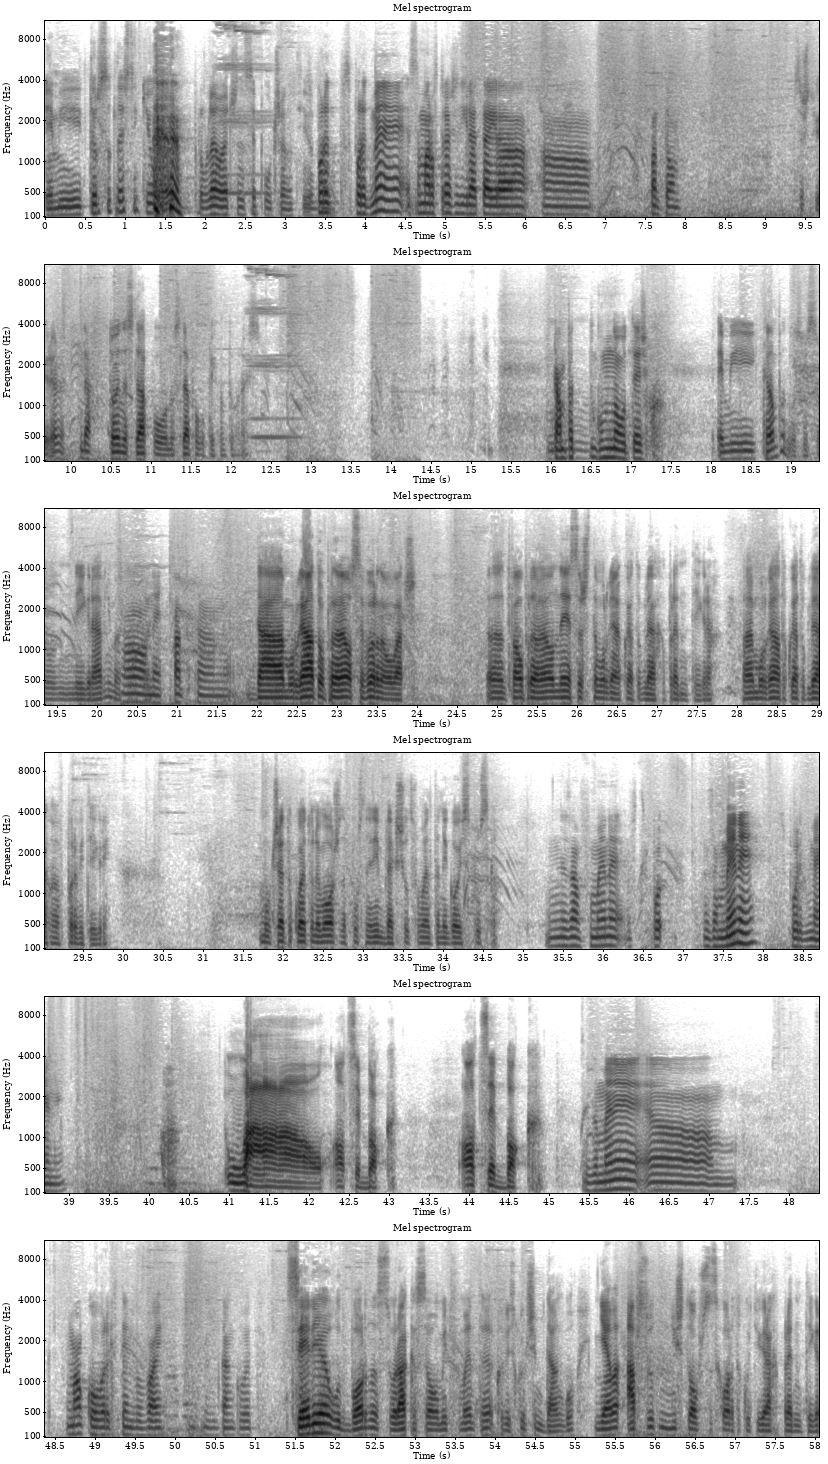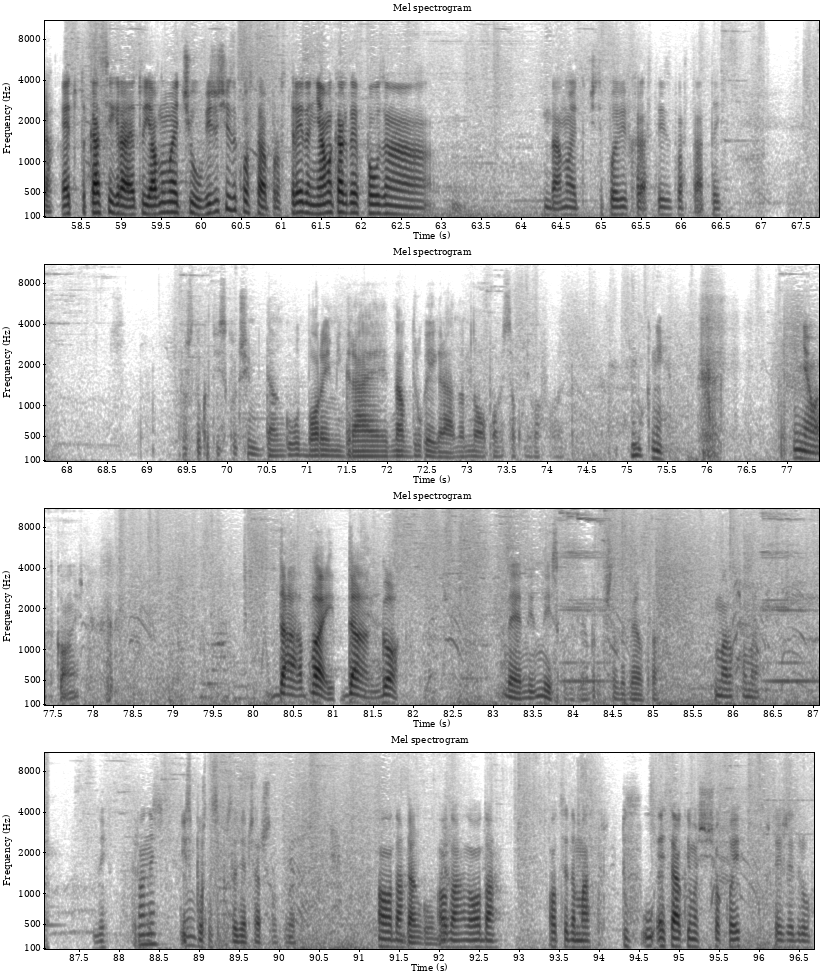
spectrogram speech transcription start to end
Еми, търсят лесни килове. Проблема е, че не се получават. Според, според мен Самаров трябваше да играе тази игра а, Фантом. Също и Реля. Да. Той насляпо, насляпо го пикна това рейс. Кампат го много тежко. Еми, кампът в смисъл не играе внимателно. О, не, това така не. Да, Морганата определено се върна обаче. Това определено не е същата Моргана, която гледахме предната игра. Това е Морганата, която гледахме в първите игри. Момчето, което не може да пусне един Black Shield, в момента не го изпуска. Не знам, в мене, за мене, според мене, Вау! Оце бок. Оце бок. за мене а, малко overextend във Вай с ганковете. Целият отбор на Сорака Соломит в момента, като изключим Данго, няма абсолютно нищо общо с хората, които играха предната игра. Ето така се играе, ето явно ме е чул. Виждаш ли за какво става въпрос? Трейда няма как да е в полза на... Да, но ето, че се появи в храста и затова става тъй. Просто като изключим Данго, отбора им играе една друга игра на много по-високо ниво в момента. Мукни. Няма такова нещо. Давай, Данго! Не, не, не искам да гледам, предпочитам да гледам това. Маро ще умре. Не, Това тръгна си. Изпусна си последния чарш на ултимата. О, да. Данго умря. О, да, о, да. От се да мастер. Туф, у, е, сега ако имаш шоквейв, ще да е друго.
